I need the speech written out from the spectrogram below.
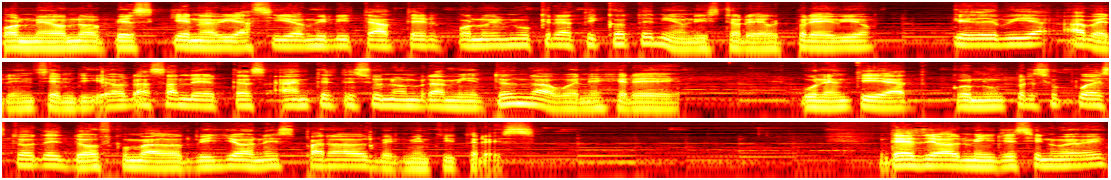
Olmedo López, quien había sido militante del Polo Democrático, tenía un historial previo que debía haber encendido las alertas antes de su nombramiento en la UNGRE, una entidad con un presupuesto de 2,2 billones para 2023. Desde 2019,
